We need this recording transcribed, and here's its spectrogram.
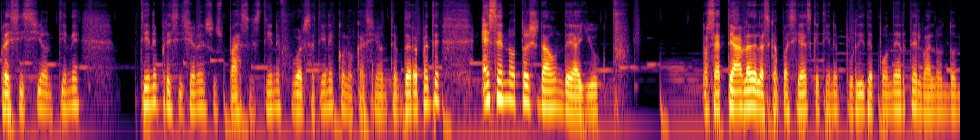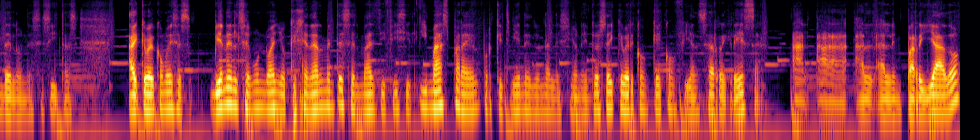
precisión, tiene tiene precisión en sus pases, tiene fuerza, tiene colocación. de repente, ese no touchdown de Ayuk, o sea, te habla de las capacidades que tiene Purdy de ponerte el balón donde lo necesitas. Hay que ver cómo dices, viene el segundo año, que generalmente es el más difícil, y más para él porque viene de una lesión. Entonces hay que ver con qué confianza regresa al, al, al emparrillado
